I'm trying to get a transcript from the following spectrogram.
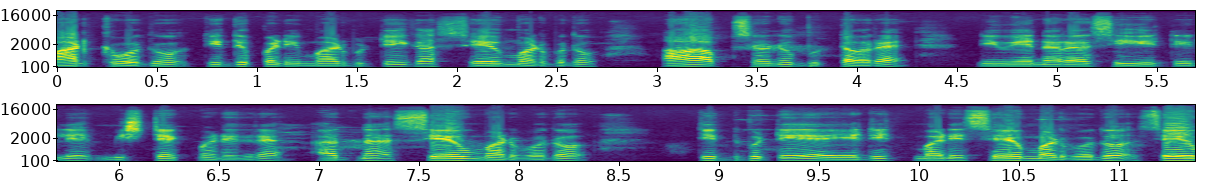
ಮಾಡ್ಕೋಬೋದು. ತಿದ್ದುಪಡಿ ಮಾಡಿಬಿಟ್ಟು ಈಗ ಸೇವ್ ಮಾಡ್ಬೋದು. ಆ ಆಪ್ಷನ್ನು ಬಿಟ್ಟವ್ರೆ. ನೀವೇನಾರ ಸಿ ಇ ಟಿಲಿ ಮಿಸ್ಟೇಕ್ ಮಾಡಿದರೆ ಅದನ್ನ ಸೇವ್ ಮಾಡ್ಬೋದು. ತಿದ್ದುಬಿಟ್ಟು ಎಡಿಟ್ ಮಾಡಿ ಸೇವ್ ಮಾಡ್ಬೋದು. ಸೇವ್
